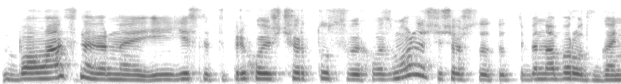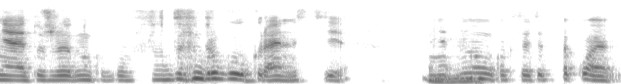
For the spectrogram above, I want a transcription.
баланс, наверное, и если ты приходишь в черту своих возможностей, еще что-то, тебя наоборот вгоняет уже, ну, как бы в, в другую крайность. Mm-hmm. Ну, как сказать, это такое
